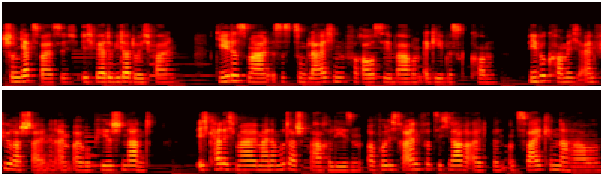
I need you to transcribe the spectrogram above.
Schon jetzt weiß ich, ich werde wieder durchfallen. Jedes Mal ist es zum gleichen voraussehbaren Ergebnis gekommen. Wie bekomme ich einen Führerschein in einem europäischen Land? Ich kann nicht mal meine Muttersprache lesen, obwohl ich 43 Jahre alt bin und zwei Kinder habe.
